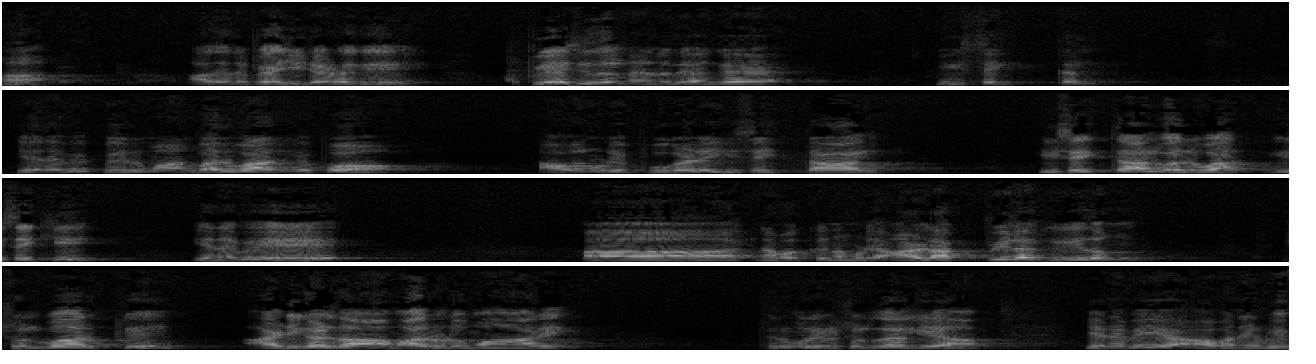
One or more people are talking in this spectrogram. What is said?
ஆ? அது என்ன பேசிட்டே கிடக்கு பேசுதல்னு என்னது அங்கே? இசைத்தல். எனவே பெருமான் வருவார். எப்போ? அவனுடைய புகழை இசைத்தால். இசைத்தால் வருவார். இசைக்கு எனவே நமக்கு நம்முடைய அளப்பில கீதம் சொல்வார்க்கு அடிகள்தாம் அருளுமாறே. திருமுறைகள் சொல்லுதா இல்லையா? எனவே அவனுடைய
